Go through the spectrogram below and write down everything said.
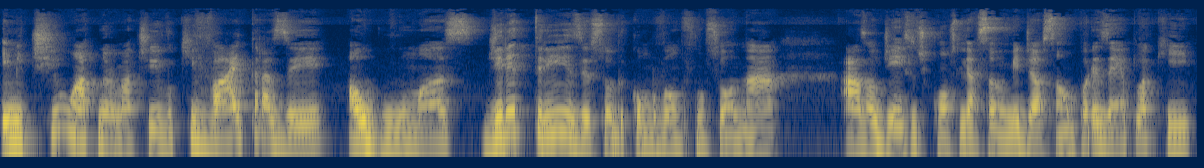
emitir um ato normativo que vai trazer algumas diretrizes sobre como vão funcionar as audiências de conciliação e mediação, por exemplo, aqui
